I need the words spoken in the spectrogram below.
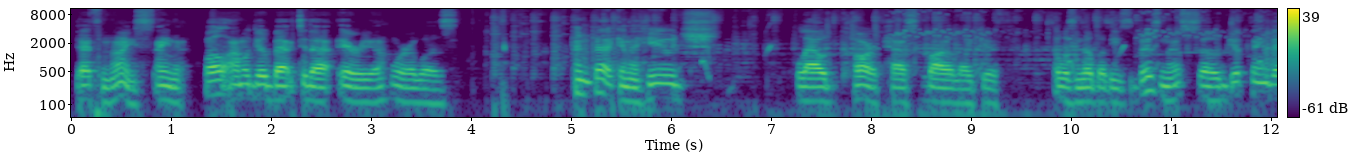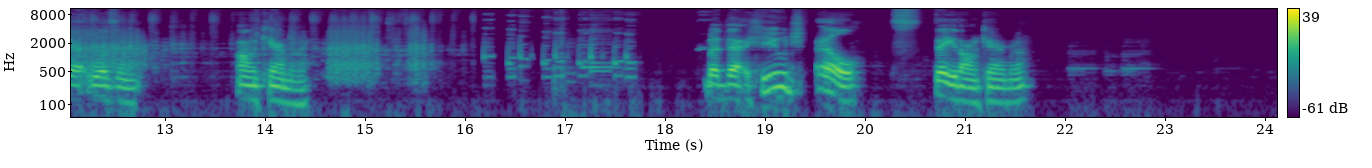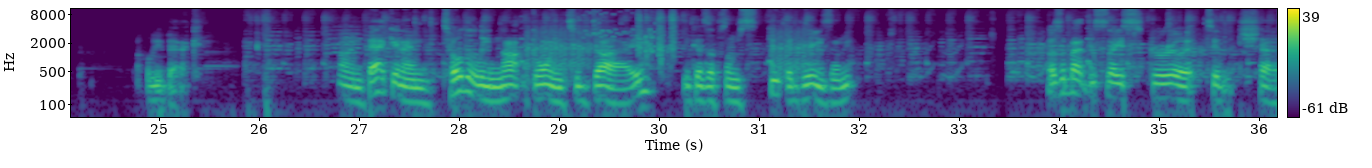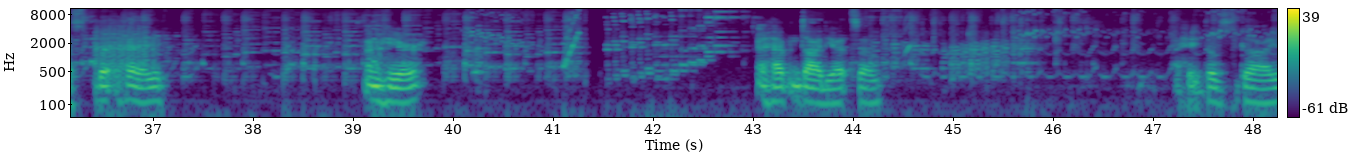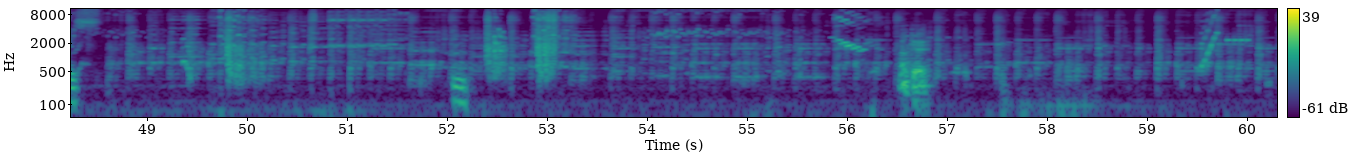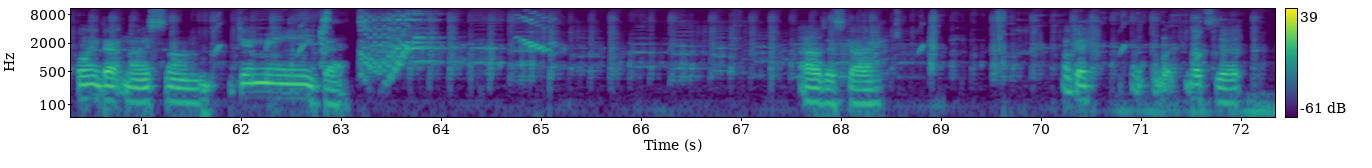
That's nice, ain't it? Well, I'm gonna go back to that area where I was. I'm back and a huge, loud car passed by like if it was nobody's business, so good thing that wasn't on camera. But that huge L stayed on camera. I'll be back. I'm back and I'm totally not going to die because of some stupid reason. I was about to say screw it to the chest, but hey. I'm here. I haven't died yet, so... I hate those guys. Hmm. Okay. Well, ain't that nice? Um, give me that. Oh, this guy. Okay, let's do it.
